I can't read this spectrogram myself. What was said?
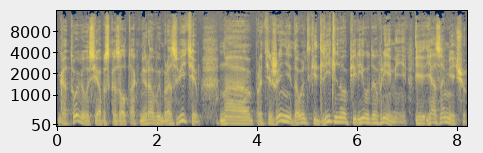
готовилась, я бы сказал так, мировым развитием на протяжении довольно-таки длительного периода времени. И я замечу,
